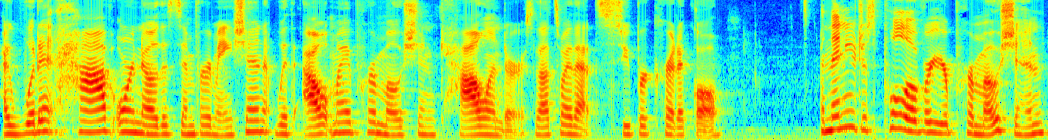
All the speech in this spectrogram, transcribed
I wouldn't have or know this information without my promotion calendar. So that's why that's super critical. And then you just pull over your promotion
